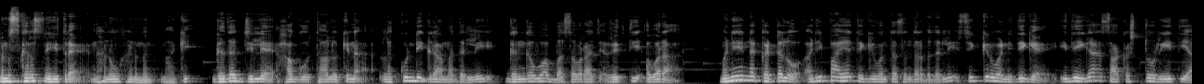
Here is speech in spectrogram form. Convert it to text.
ನಮಸ್ಕಾರ ಸ್ನೇಹಿತರೆ, ನಾನು ಹನುಮಂತ್ ಮಾಗಿ ಗದಗ ಜಿಲ್ಲೆ ಹಾಗೂ ತಾಲೂಕಿನ ಲಕ್ಕುಂಡಿ ಗ್ರಾಮದಲ್ಲಿ ಗಂಗವ್ವ ಬಸವರಾಜ್ ರೆತ್ತಿ ಅವರ ಮನೆಯನ್ನು ಕಟ್ಟಲು ಅಡಿಪಾಯ ತೆಗೆಯುವಂಥ ಸಂದರ್ಭದಲ್ಲಿ ಸಿಕ್ಕಿರುವ ನಿಧಿಗೆ ಇದೀಗ ಸಾಕಷ್ಟು ರೀತಿಯ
